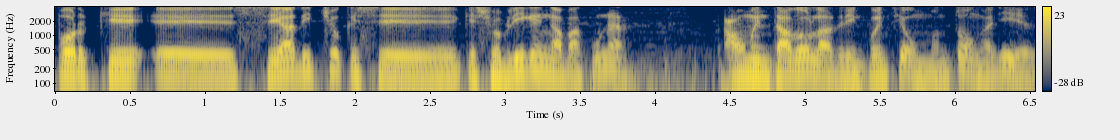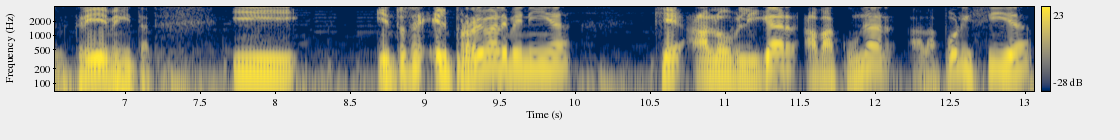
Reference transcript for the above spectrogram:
porque eh, se ha dicho que se, que se obliguen a vacunar. Ha aumentado la delincuencia un montón allí, el crimen y tal. Y, y entonces el problema le venía que al obligar a vacunar a la policía,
